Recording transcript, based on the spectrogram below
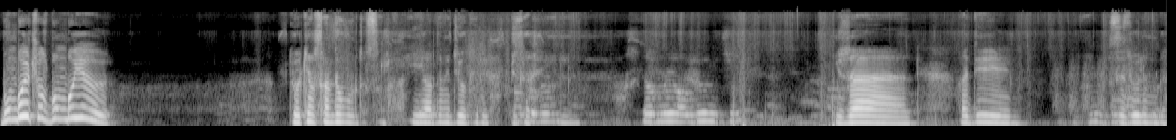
Bombayı çöz bombayı. Görkem sen de mi buradasın? İyi yardım ediyor biri bize. Yazmayı aldığım için Güzel. Hadi. Siz ölün be.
